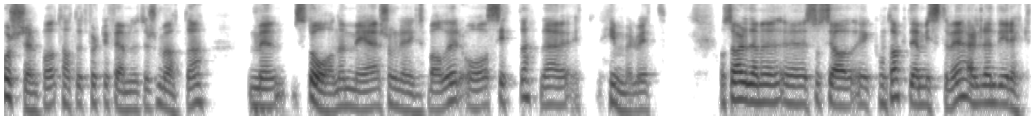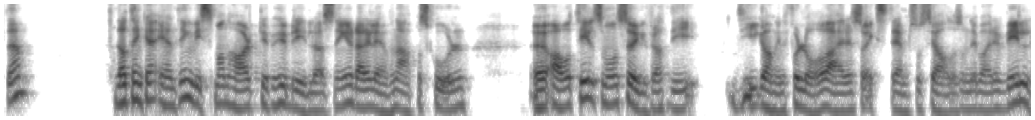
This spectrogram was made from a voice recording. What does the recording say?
Forskjellen på å ha tatt et 45 minutters møte med, stående med sjongleringsballer og sitte, det er himmelhvitt. Og så er det det med eh, sosial kontakt, det mister vi, eller den direkte. Da tenker jeg én ting, hvis man har type hybridløsninger der elevene er på skolen av og til så må man sørge for at de, de gangene får lov å være så ekstremt sosiale som de bare vil.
